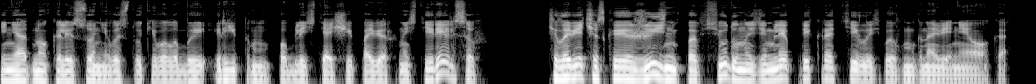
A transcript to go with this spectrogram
и ни одно колесо не выстукивало бы ритм по блестящей поверхности рельсов, человеческая жизнь повсюду на земле прекратилась бы в мгновение ока.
